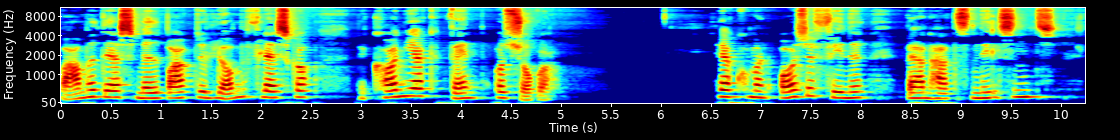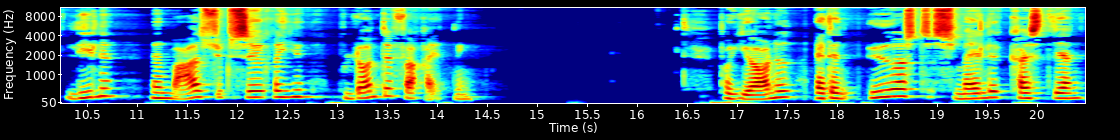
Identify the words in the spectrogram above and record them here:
varmet deres medbragte lommeflasker med konjak, vand og sukker. Her kunne man også finde Bernhard Nielsens lille, men meget succesrige blonde forretning. På hjørnet af den yderst smalle Christian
